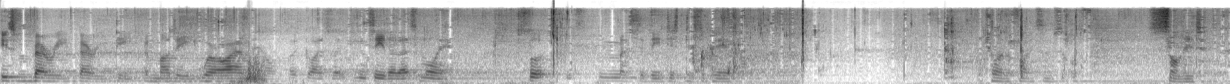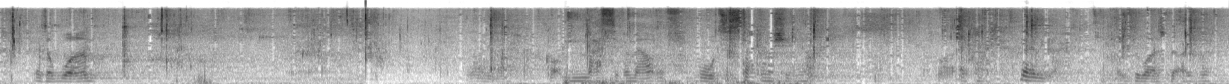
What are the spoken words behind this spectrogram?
it's very, very deep and muddy where I am now. Guys, look, you can see that that's my foot massively just disappeared. I'm trying to find some sort of solid. There's a worm. Go. Got a massive amount of water stuck in my shoe now. There we go. Was the worst bit over.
